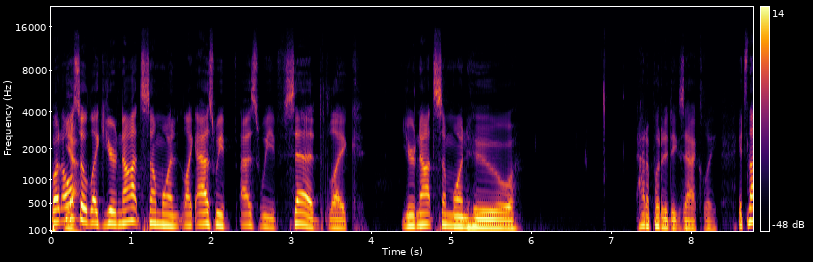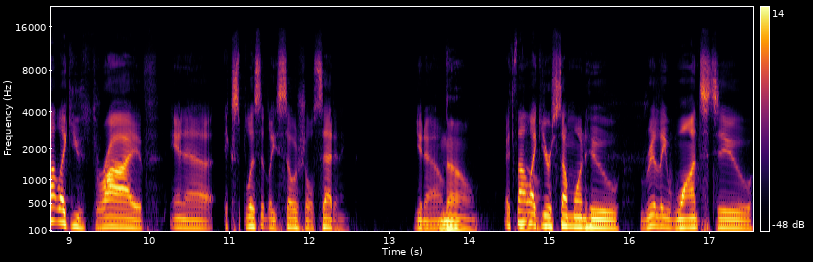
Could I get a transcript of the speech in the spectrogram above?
But also, like you're not someone like as we've as we've said, like you're not someone who. How to put it exactly? It's not like you thrive in a explicitly social setting. You know, No. it's not like you're someone who really wants to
